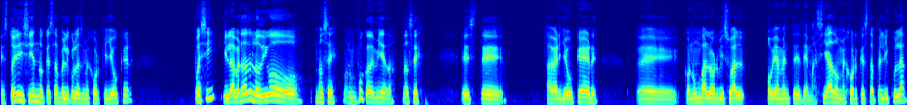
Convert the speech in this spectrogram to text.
estoy diciendo que esta película es mejor que Joker. Pues sí, y la verdad lo digo, no sé, con un poco de miedo, no sé. Este, a ver, Joker eh, con un valor visual obviamente demasiado mejor que esta película.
